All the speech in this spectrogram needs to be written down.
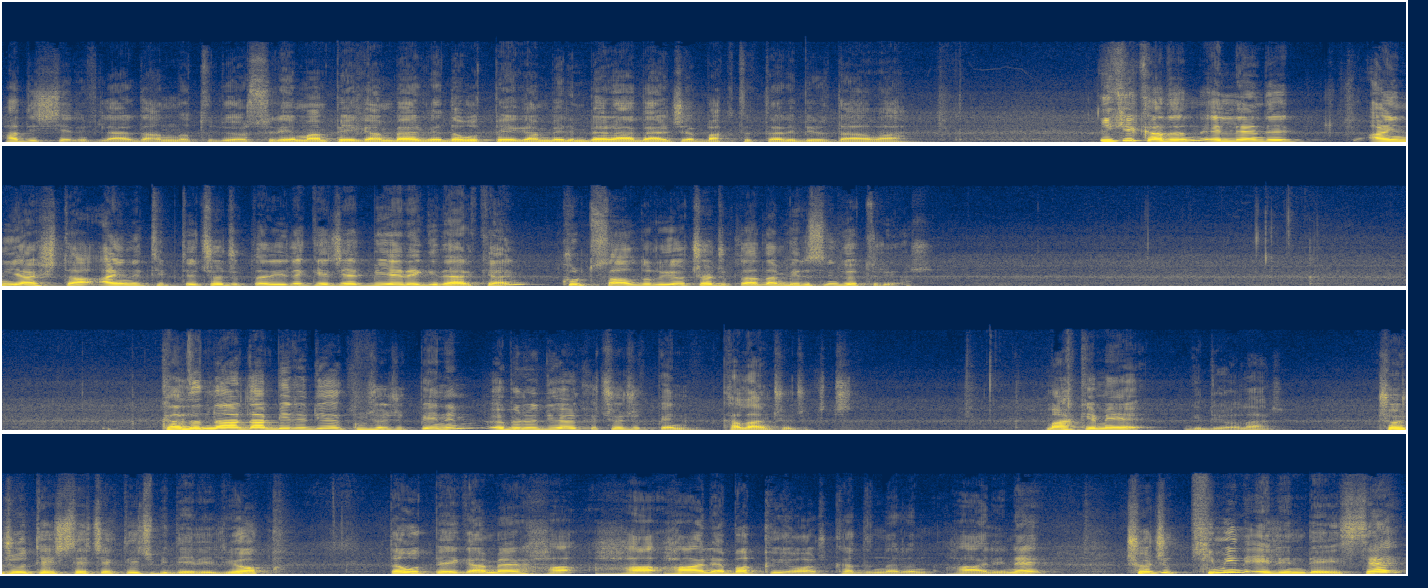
hadis-i şeriflerde anlatılıyor. Süleyman peygamber ve Davut peygamberin beraberce baktıkları bir dava. İki kadın ellerinde aynı yaşta, aynı tipte çocuklarıyla gece bir yere giderken kurt saldırıyor, çocuklardan birisini götürüyor. Kadınlardan biri diyor ki çocuk benim, öbürü diyor ki çocuk benim, kalan çocuk için. Mahkemeye gidiyorlar. Çocuğu teşhis edecek hiçbir delil yok. Davut peygamber ha, ha, hale bakıyor kadınların haline. Çocuk kimin elindeyse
